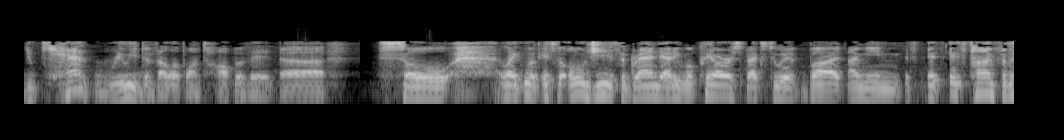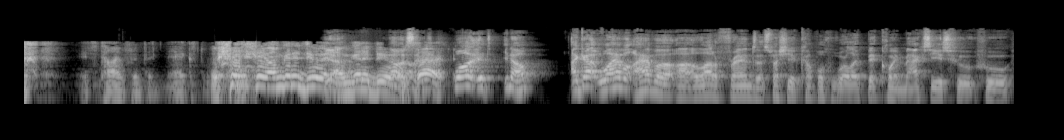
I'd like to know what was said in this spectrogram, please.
you can't really develop on top of it. Uh, so, like, look, it's the OG, it's the granddaddy. We'll pay our respects to it, but I mean, it's it, it's time for the it's time for the next. One. I'm gonna do it. Yeah. I'm gonna do no, it. It's, well, it's you know, I got well. I have a, I have a, a lot of friends, especially a couple who are like Bitcoin maxis who who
